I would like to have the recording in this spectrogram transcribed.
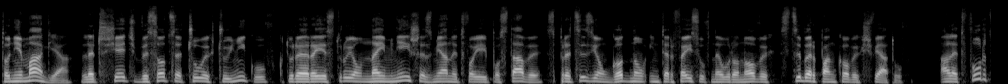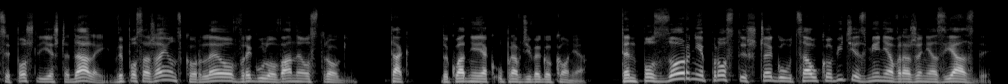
To nie magia, lecz sieć wysoce czułych czujników, które rejestrują najmniejsze zmiany Twojej postawy z precyzją godną interfejsów neuronowych z cyberpunkowych światów. Ale twórcy poszli jeszcze dalej, wyposażając Corleo w regulowane ostrogi. Tak, dokładnie jak u prawdziwego konia. Ten pozornie prosty szczegół całkowicie zmienia wrażenia z jazdy.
